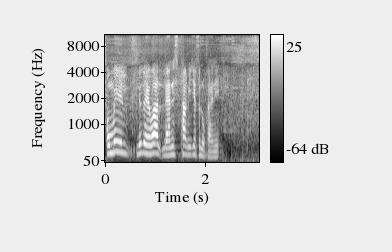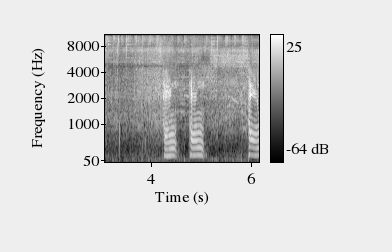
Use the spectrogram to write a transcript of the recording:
ผมไม่นึกเลยว่าแลนส์ภาคนี้จะสนุกขนาดนี้ แทง แทง แทง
